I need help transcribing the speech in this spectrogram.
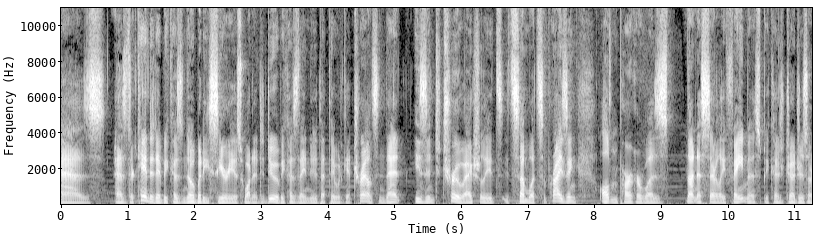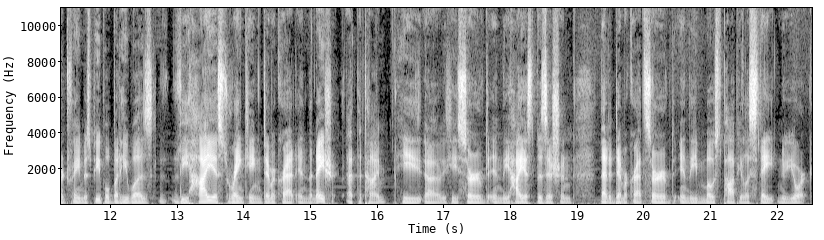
as as their candidate because nobody serious wanted to do it because they knew that they would get trounced. And that isn't true. Actually, it's it's somewhat surprising. Alton Parker was not necessarily famous because judges aren't famous people, but he was the highest ranking Democrat in the nation at the time. He uh, he served in the highest position that a Democrat served in the most populous state, New York.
